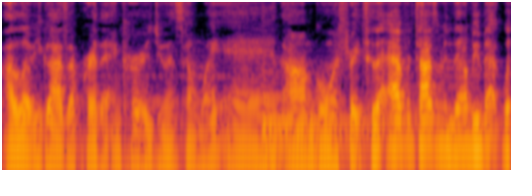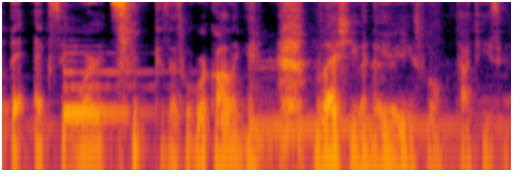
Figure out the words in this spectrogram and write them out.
I love you guys. I pray that encouraged you in some way. And I'm going straight to the advertisement. Then I'll be back with the exit words because that's what we're calling it. Bless you and know you're useful. Talk to you soon.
